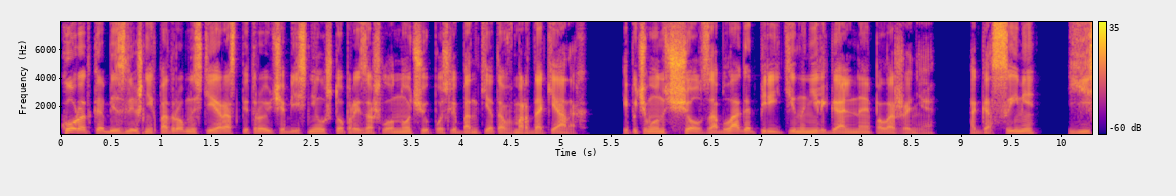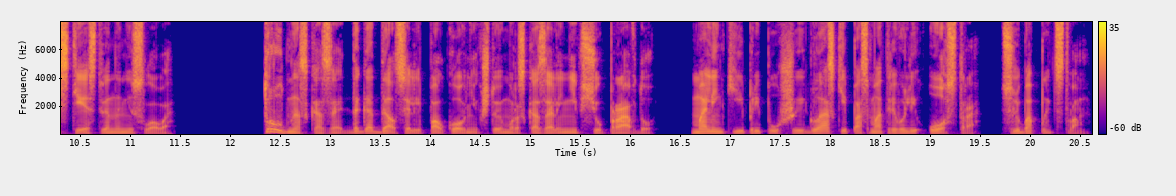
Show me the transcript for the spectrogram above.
Коротко, без лишних подробностей, Ираст Петрович объяснил, что произошло ночью после банкета в Мордокянах и почему он счел за благо перейти на нелегальное положение. О Гасыме, естественно, ни слова. Трудно сказать, догадался ли полковник, что ему рассказали не всю правду. Маленькие припухшие глазки посматривали остро, с любопытством.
